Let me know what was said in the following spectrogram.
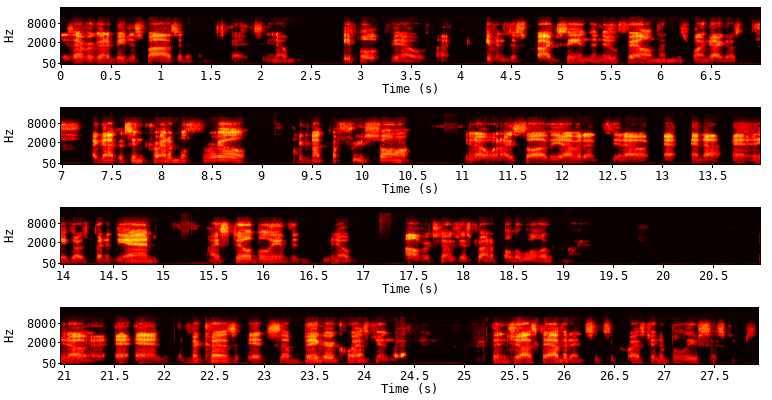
is ever going to be dispositive in this case. You know, people, you know, uh, even describe seeing the new film, and this one guy goes, "I got this incredible thrill. I got the frisson." You know, when I saw the evidence, you know, and and, uh, and he goes, "But at the end, I still believe that you know, Oliver Stone's just trying to pull the wool over my eyes." You know, yeah. and, and because it's a bigger question than just evidence. It's a question of belief systems.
